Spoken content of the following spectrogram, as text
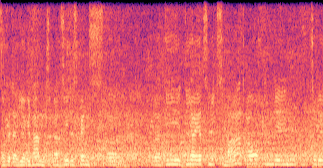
So wird er hier genannt. Mercedes-Benz, äh, oder die, die ja jetzt mit Smart auch in den, zu den,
